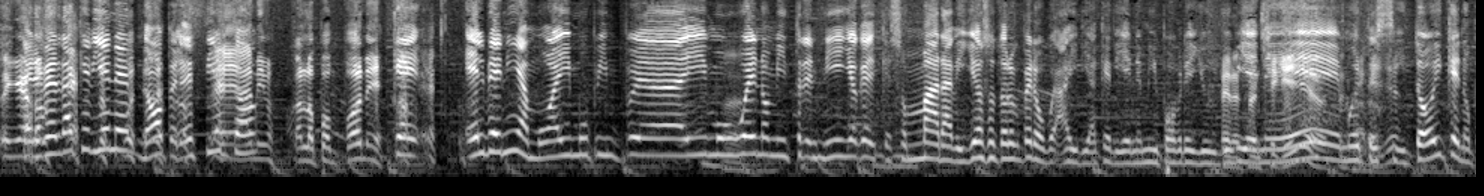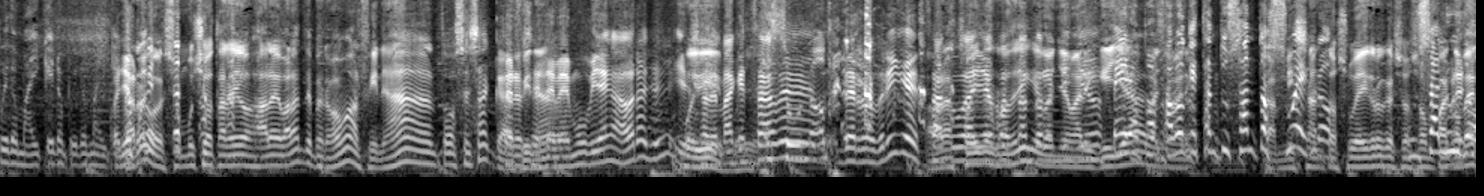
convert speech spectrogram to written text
pero es verdad que viene, no, pero es cierto con los pompones. que él venía muy ahí, muy pimpe, ahí, muy bueno, mis tres niños, que, que son maravillosos, todo lo pero hay día que viene mi pobre Yuyu, Pero viene muertecito y que no puedo más, y que no puedo más. y que Oye, Claro, son muchos taleos a adelante, pero vamos, al final todo se saca. Pero al se final, te ve muy bien ahora, Yuyu. Y Muy eso bien, además que está de, Es de Rodríguez. Está Ahora tú estoy ahí de Rodríguez, doña. Mariquilla. Pero por doña favor, que están tus santos suegros. santos suegros, que esos Un son para comérselo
